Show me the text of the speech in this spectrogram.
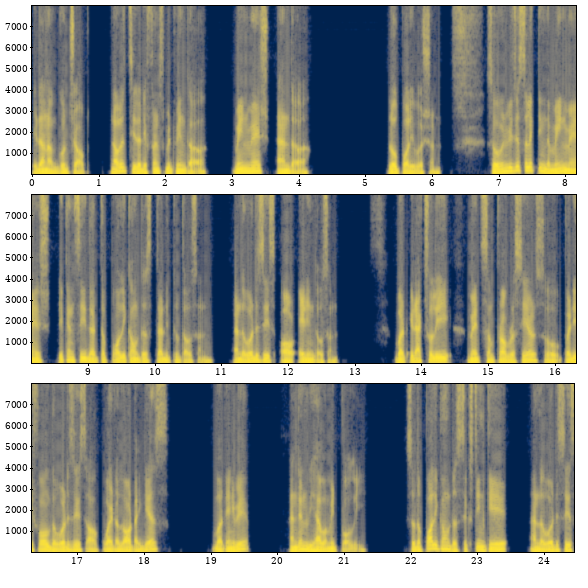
it done a good job now let's see the difference between the main mesh and the low poly version so when we're just selecting the main mesh you can see that the poly count is 32000 and the vertices are 18000 but it actually made some progress here so by default the vertices are quite a lot i guess but anyway, and then we have a mid poly. So the poly count is 16k and the vertices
